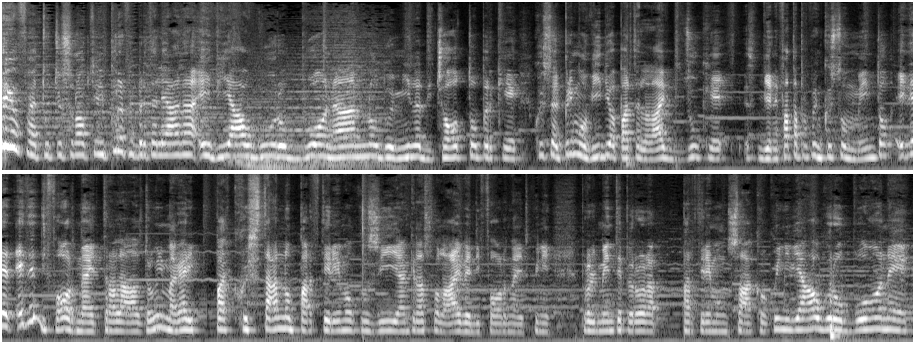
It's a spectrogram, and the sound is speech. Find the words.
Frio fai a tutti, io sono Octi di Pura Fibra Italiana e vi auguro buon anno 2018 perché questo è il primo video, a parte la live di Zoo, che viene fatta proprio in questo momento ed è, ed è di Fortnite tra l'altro, quindi magari quest'anno partiremo così, anche la sua live è di Fortnite, quindi probabilmente per ora partiremo un sacco, quindi vi auguro buone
